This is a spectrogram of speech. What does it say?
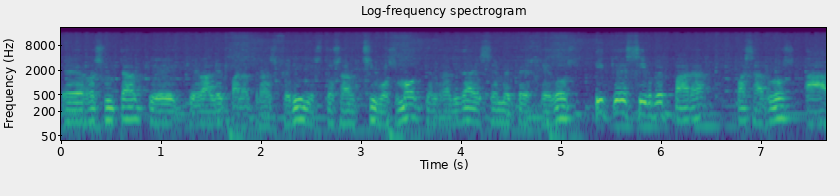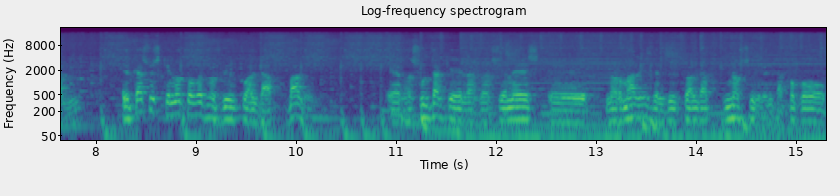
eh, resulta que, que, vale para transferir estos archivos mod, que en realidad es MPG2, y que sirve para pasarlos a AVI. El caso es que no todos los Virtual DAV valen. Eh, resulta que las versiones eh, normales del Virtual DAV no sirven, tampoco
